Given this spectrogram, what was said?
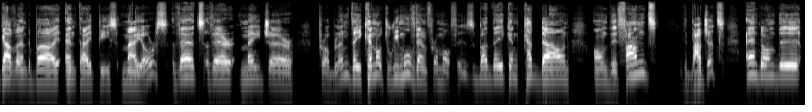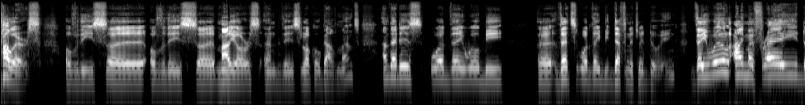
governed by anti-PiS mayors. That's their major problem. They cannot remove them from office, but they can cut down on the funds, the budgets, and on the powers of these uh, of these uh, mayors and these local governments, and that is what they will be Uh, that's what they be definitely doing. They will, I'm afraid,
